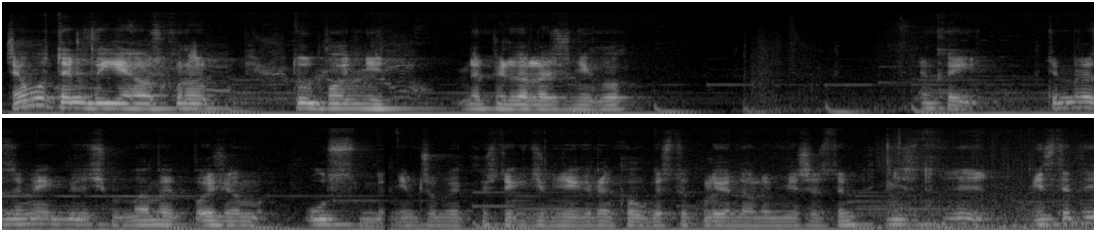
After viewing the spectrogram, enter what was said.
Czemu ten wyjechał, skoro tu po nie napierdalać w niego? Okej. Okay. Tym razem jak widać mamy poziom ósmy. Nie wiem czemu jakoś tak dziwnie ręką gestykuluję, no ale mniejsza z tym. Niestety, niestety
